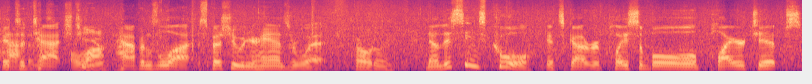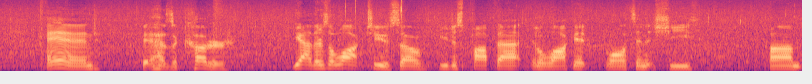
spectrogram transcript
it's Happens attached to lot. you. Happens a lot, especially when your hands are wet. Totally. Now this thing's cool. It's got replaceable plier tips and it has a cutter. Yeah, there's a lock too. So you just pop that, it'll lock it while it's in its sheath. Um,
